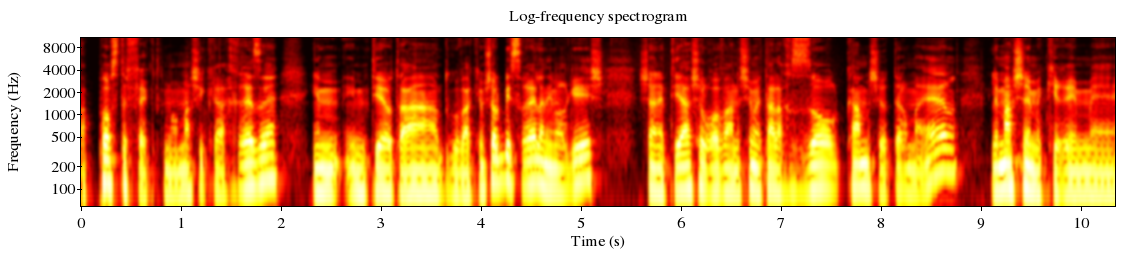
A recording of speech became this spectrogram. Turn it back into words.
הפוסט אפקט כמו מה שיקרה אחרי זה אם אם תהיה אותה תגובה כי למשל בישראל אני מרגיש שהנטייה של רוב האנשים הייתה לחזור כמה שיותר מהר למה שהם מכירים אה,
